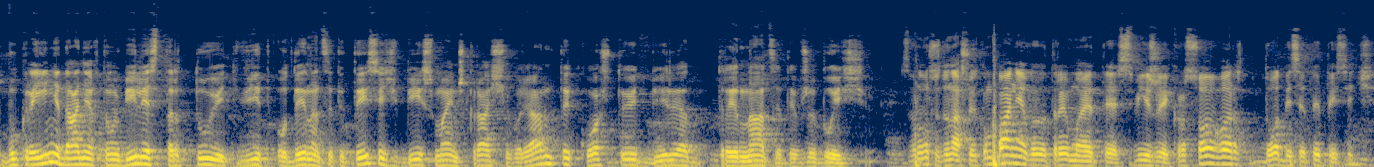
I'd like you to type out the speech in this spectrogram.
В Україні дані автомобілі стартують від 11 тисяч, більш-менш кращі варіанти коштують біля 13 вже ближче. Звернувшись до нашої компанії, ви отримаєте свіжий кросовер до 10 тисяч.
